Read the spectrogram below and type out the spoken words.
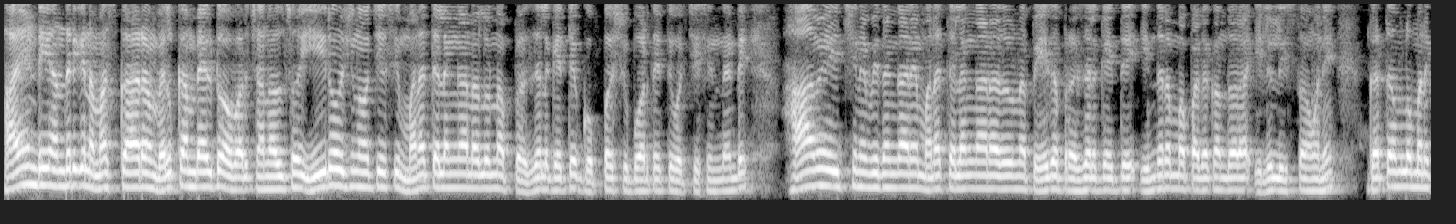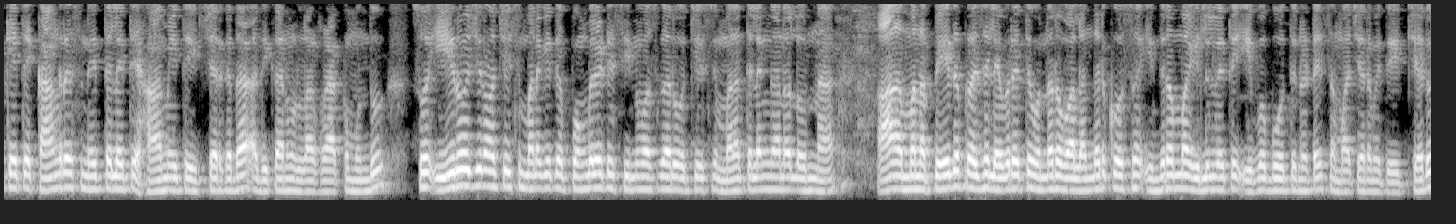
హాయ్ అండి అందరికీ నమస్కారం. Welcome back to our channel. So ఈ రోజున వచ్చేసి మన తెలంగాణలో ఉన్న ప్రజలకైతే గొప్ప శుభార్త అయితే వచ్చేసిందండి. హామీ ఇచ్చిన విధంగానే మన తెలంగాణలో ఉన్న పేద ప్రజలకైతే ఇందిరమ్మ పథకం ద్వారా ఇల్లులు ఇస్తామని గతంలో మనకైతే కాంగ్రెస్ నేతలు అయితే హామీ అయితే ఇచ్చారు కదా అధికారంలో రాకముందు. సో ఈ రోజున వచ్చేసి మనకైతే పొంగులేటి శ్రీనివాస్ గారు వచ్చేసి మన తెలంగాణలో ఉన్న మన పేద ప్రజలు ఎవరైతే ఉన్నారో వాళ్ళందరి కోసం ఇందిరమ్మ ఇల్లులు అయితే ఇవ్వబోతున్నట్టే సమాచారం అయితే ఇచ్చారు.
